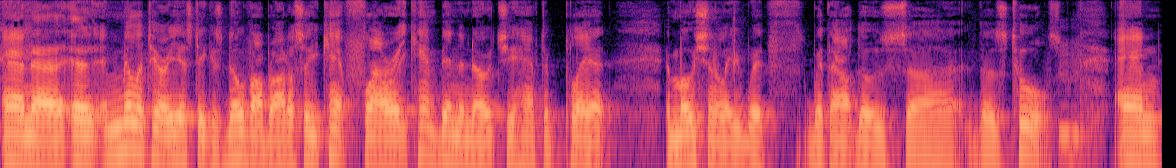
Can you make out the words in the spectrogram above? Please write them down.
And uh, uh, militaristic is no vibrato, so you can't flower it, you can't bend the notes, you have to play it emotionally with without those uh, those tools. Mm-hmm. And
